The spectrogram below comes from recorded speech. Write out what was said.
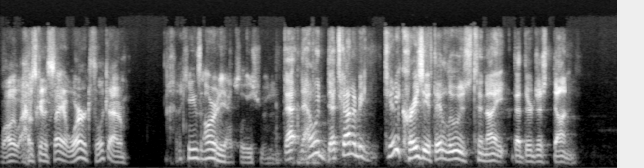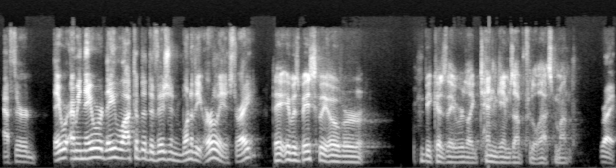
Well, I was gonna say it worked. Look at him. He's already absolutely shredded. That that would that's gotta be it's gonna be crazy if they lose tonight that they're just done after they were I mean they were they locked up the division one of the earliest, right? They, it was basically over because they were like 10 games up for the last month. Right.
